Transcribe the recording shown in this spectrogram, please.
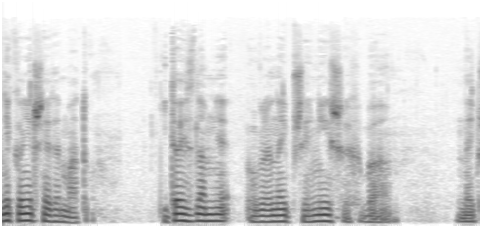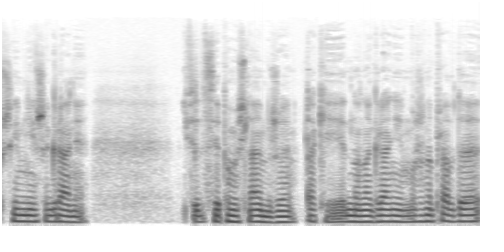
niekoniecznie tematu. I to jest dla mnie w ogóle najprzyjemniejsze chyba, najprzyjemniejsze granie. I wtedy sobie pomyślałem, że takie jedno nagranie może naprawdę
